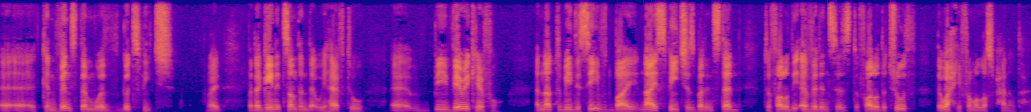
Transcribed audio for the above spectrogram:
uh, convince them with good speech. Right? But again, it's something that we have to uh, be very careful and not to be deceived by nice speeches, but instead to follow the evidences, to follow the truth, the wahi from Allah subhanahu wa ta'ala.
